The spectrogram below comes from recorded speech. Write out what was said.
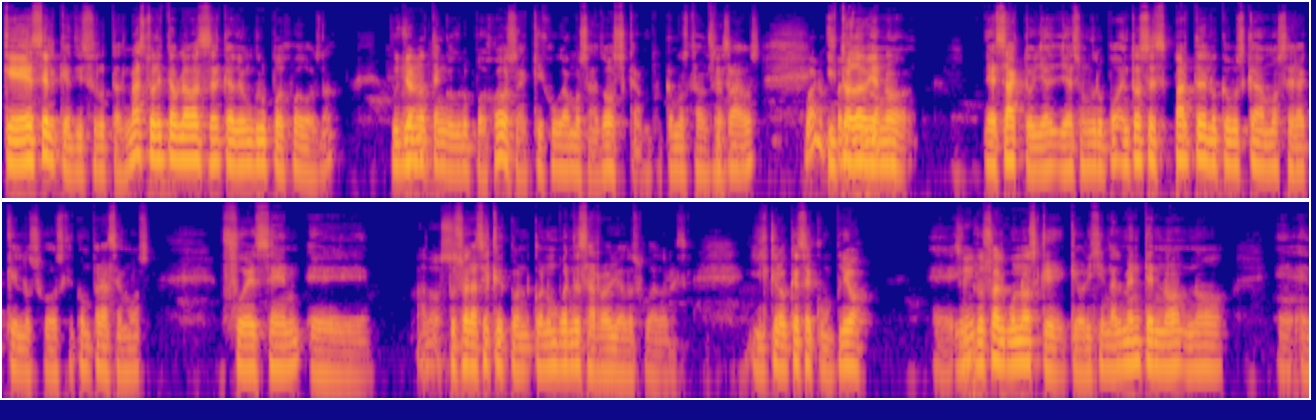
que es el que disfrutas más. Tú ahorita hablabas acerca de un grupo de juegos, ¿no? Pues yo no tengo grupo de juegos, aquí jugamos a dos porque hemos estado cerrados. Bueno, y todavía no, Exacto, ya, es un grupo. Entonces, parte de lo que buscábamos era que los juegos que comprásemos fuesen eh, a dos. Pues ahora sí que con, un buen desarrollo a dos jugadores. Y creo que se cumplió. Eh, incluso algunos que, originalmente no, no, eh,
